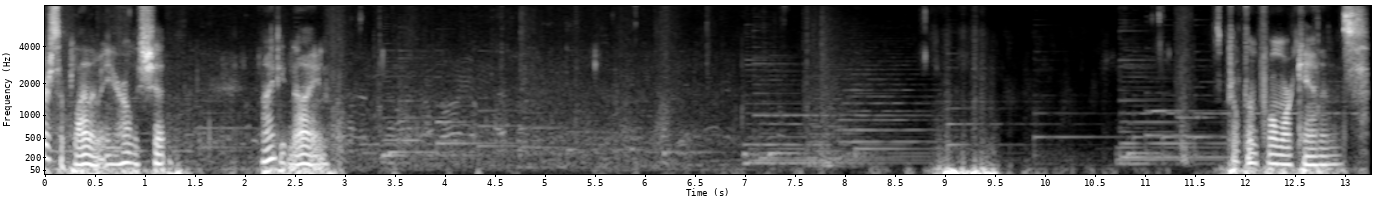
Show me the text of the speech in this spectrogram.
There's a planet here, holy shit. 99. Let's build them four more cannons.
